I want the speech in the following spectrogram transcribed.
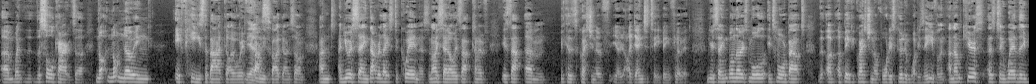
um, when the, the Saul character not not knowing if he's the bad guy or if Yes. Fanny's the bad guy and so on, and and you were saying that relates to queerness, and I said, oh, is that kind of is that um, because it's a question of you know identity being fluid, and you're saying, well, no, it's more it's more about the, a, a bigger question of what is good and what is evil, and, and I'm curious as to where the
